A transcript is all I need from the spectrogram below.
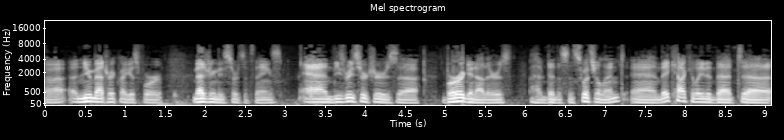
uh, a new metric, I guess, for measuring these sorts of things. And these researchers, uh, Berg and others, have done this in Switzerland, and they calculated that uh,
